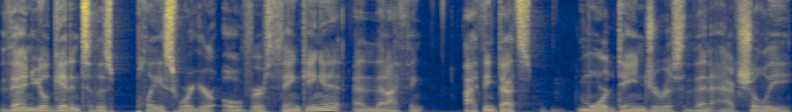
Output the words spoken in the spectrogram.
then you'll get into this place where you're overthinking it and then I think I think that's more dangerous than actually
